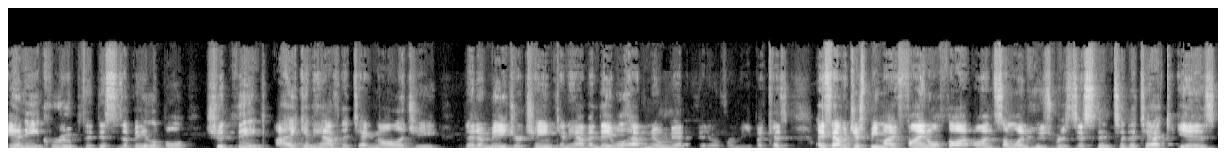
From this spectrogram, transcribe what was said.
any group that this is available should think I can have the technology that a major chain can have, and they will have no mm. benefit over me. Because I guess that would just be my final thought on someone who's resistant to the tech is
